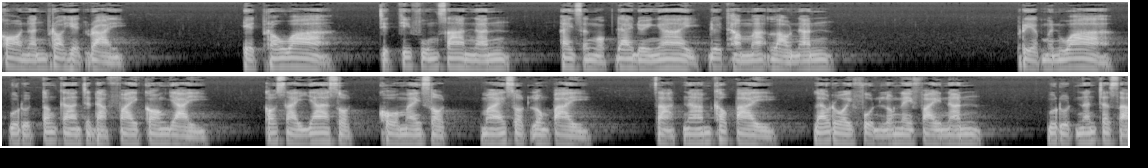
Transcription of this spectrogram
ข้อนั้นเพราะเหตุไร เหตุเพราะว่า จิตที่ฟุ้งซ่านนั้น ให้สงบได้โดยง่ายด้วยธรรมะเหล่านั้น เปรียบเหมือนว่าบุรุษต้องการจะดับไฟกองใหญ่ เขาใส่หญ้าสด โคไม้สด ไม้สดลงไป สาดน้ำเข้าไป แล้วโรยฝุ่นลงในไฟนั้น บุรุษนั้นจะสา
